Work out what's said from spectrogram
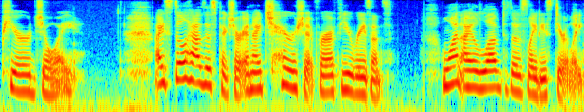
Pure Joy. I still have this picture and I cherish it for a few reasons. One, I loved those ladies dearly,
